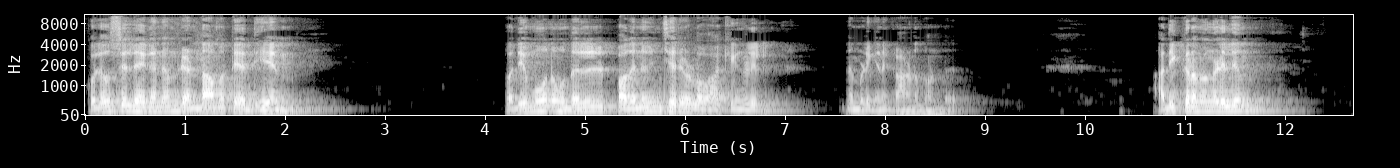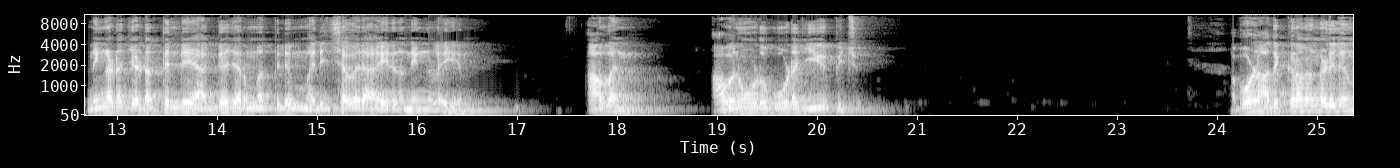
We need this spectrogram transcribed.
കൊലോസ്യ ലേഖനം രണ്ടാമത്തെ അധ്യയം പതിമൂന്ന് മുതൽ പതിനഞ്ച് വരെയുള്ള വാക്യങ്ങളിൽ നമ്മളിങ്ങനെ കാണുന്നുണ്ട്. അതിക്രമങ്ങളിലും നിങ്ങളുടെ ജഡത്തിന്റെ അഗ്രചർമ്മത്തിലും മരിച്ചവരായിരുന്ന നിങ്ങളെയും അവൻ അവനോടുകൂടെ ജീവിപ്പിച്ചു. അപ്പോൾ അതിക്രമങ്ങളിലും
